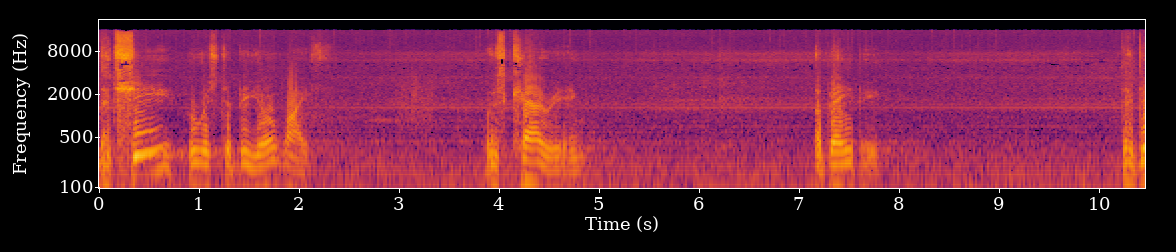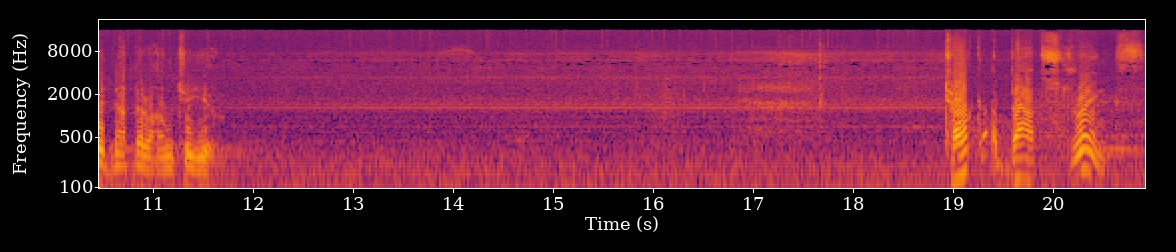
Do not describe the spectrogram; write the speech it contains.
that she who was to be your wife was carrying a baby that did not belong to you. Talk about strength.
